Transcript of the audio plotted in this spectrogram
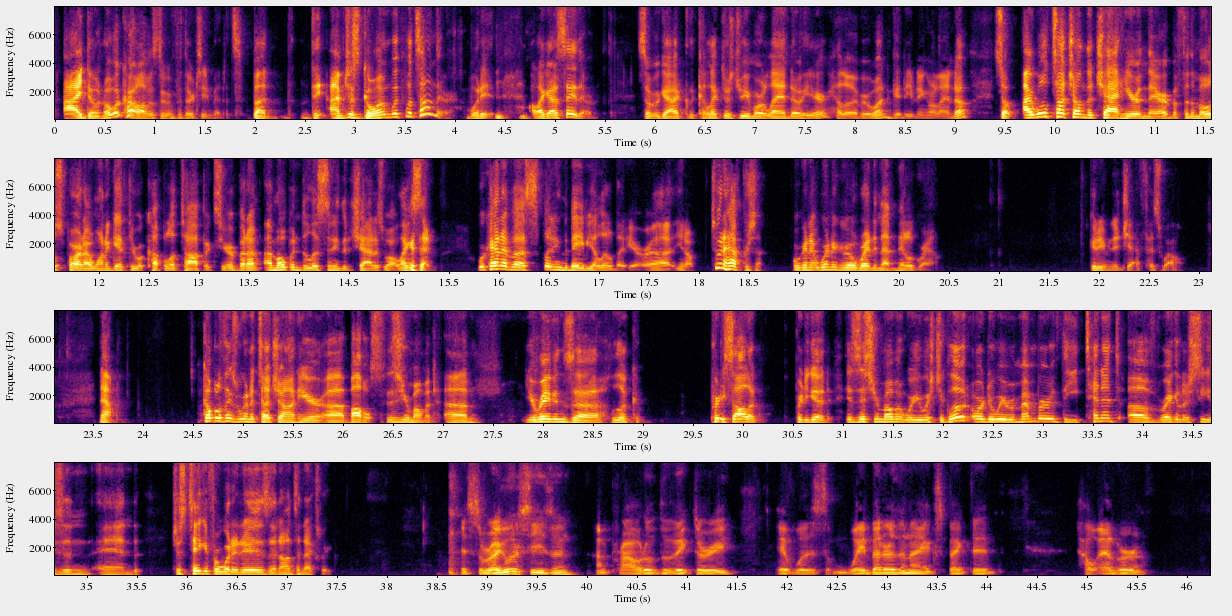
I don't know what Carlisle was doing for 13 minutes, but the, I'm just going with what's on there. What it, all I got to say there. So we got the Collector's Dream Orlando here. Hello, everyone. Good evening, Orlando. So I will touch on the chat here and there, but for the most part, I want to get through a couple of topics here. But I'm, I'm open to listening to the chat as well. Like I said, we're kind of uh, splitting the baby a little bit here. Uh, you know, two and a half percent. We're gonna we're gonna go right in that middle ground. Good evening to Jeff as well. Now, a couple of things we're going to touch on here. Uh, Bobbles, this is your moment. Um, your Ravens uh, look pretty solid, pretty good. Is this your moment where you wish to gloat, or do we remember the tenant of regular season and just take it for what it is and on to next week? It's the regular season. I'm proud of the victory. It was way better than I expected. However,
